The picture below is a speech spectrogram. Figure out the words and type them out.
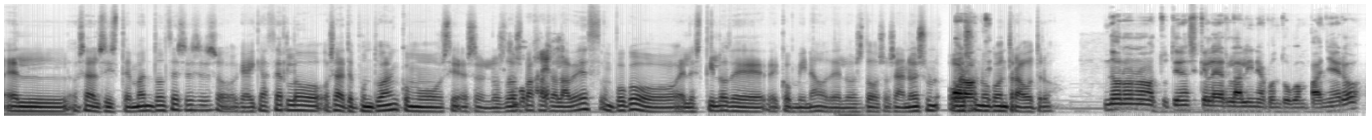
el, o sea, el sistema entonces es eso, que hay que hacerlo, o sea, te puntúan como si los dos bajas a la vez, un poco el estilo de, combinado de los dos, o sea, no es, un, o es uno contra otro. No, no, no, tú tienes que leer la línea con tu compañero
